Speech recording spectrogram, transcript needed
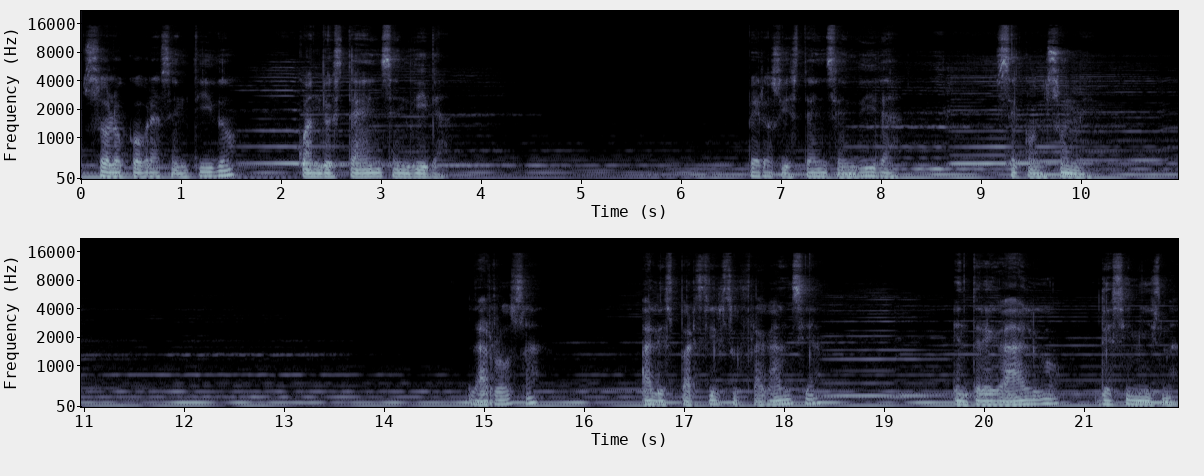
solo cobra sentido cuando está encendida. Pero si está encendida, se consume. La rosa, al esparcir su fragancia, entrega algo de sí misma.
